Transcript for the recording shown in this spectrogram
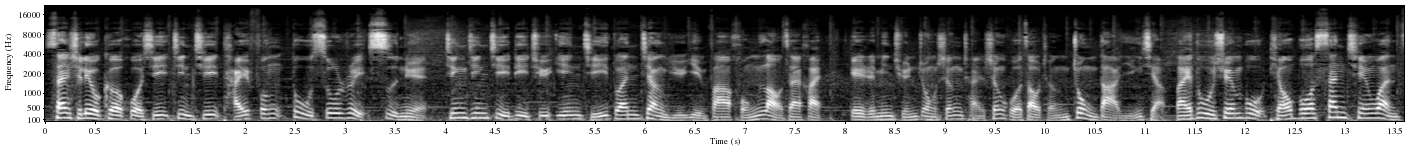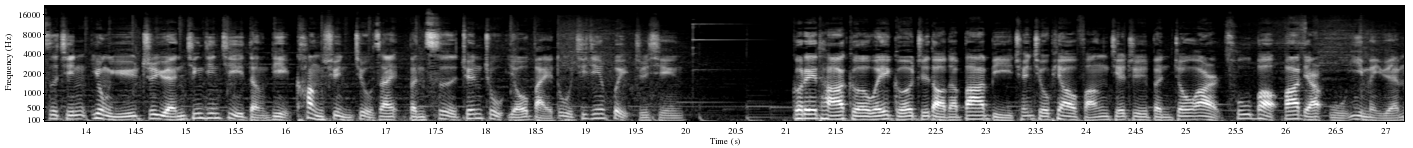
三十六氪获悉，近期台风杜苏芮肆虐，京津冀地区因极端降雨引发洪涝灾害，给人民群众生产生活造成重大影响。百度宣布调拨三千万资金，用于支援京津冀等地抗汛救灾。本次捐助由百度基金会执行。格雷塔·葛维格执导的《芭比》全球票房截至本周二粗暴八点五亿美元，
